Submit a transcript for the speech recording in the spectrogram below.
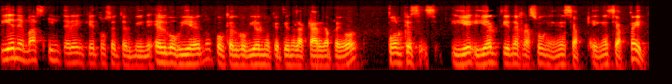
tiene más interés en que esto se termine? El gobierno, porque el gobierno que tiene la carga peor, porque y, él tiene razón en ese, en ese aspecto.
